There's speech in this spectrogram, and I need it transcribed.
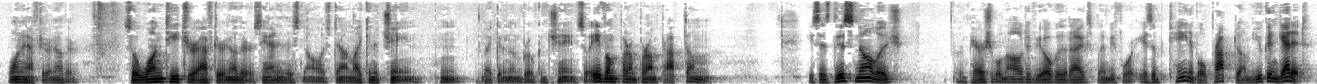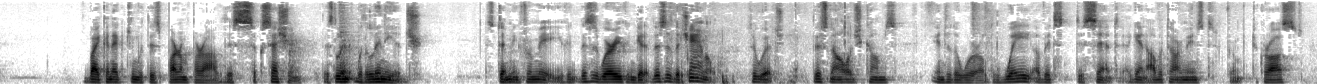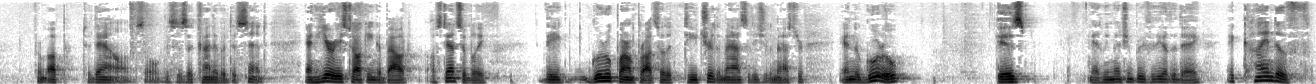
one after another. So one teacher after another is handing this knowledge down like in a chain, hmm? like in an unbroken chain. So evam paramparam praptam. He says this knowledge, imperishable knowledge of yoga that I explained before, is obtainable praptam. You can get it by connection with this parampara, with this succession, this lin- with a lineage stemming from me. You can, this is where you can get it. This is the channel through which this knowledge comes into the world, the way of its descent. Again, avatar means to, from, to cross from up to down. So this is a kind of a descent. And here he's talking about, ostensibly, the Guru Parampara, so the teacher, the master, teacher, the master. And the Guru is, as we mentioned briefly the other day, a kind of,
